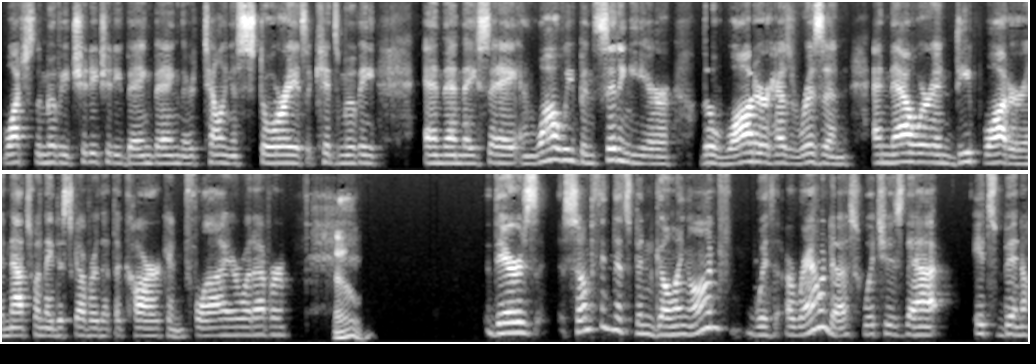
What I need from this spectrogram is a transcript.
watched the movie Chitty Chitty Bang Bang, they're telling a story, it's a kids movie, and then they say, and while we've been sitting here, the water has risen and now we're in deep water and that's when they discover that the car can fly or whatever. Oh there's something that's been going on with around us, which is that it's been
